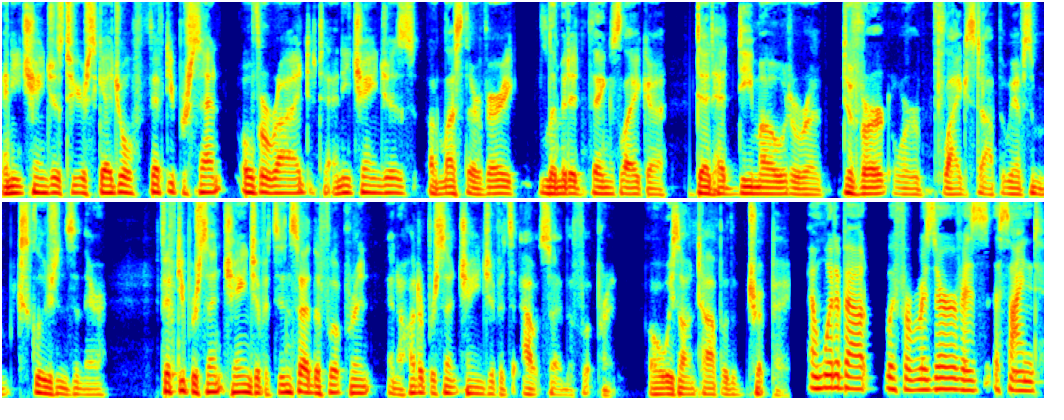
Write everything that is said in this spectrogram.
any changes to your schedule, 50% override to any changes, unless they're very limited things like a deadhead demode or a divert or flag stop. We have some exclusions in there. 50% change if it's inside the footprint and 100% change if it's outside the footprint always on top of the trip pay. And what about if a reserve is assigned?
